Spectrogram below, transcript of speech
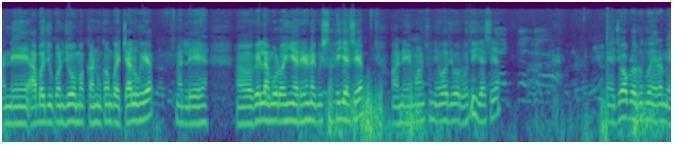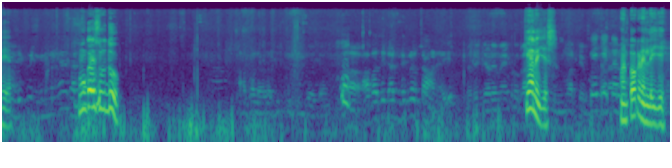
અને આ બાજુ પણ જો મકાનનું કામકાજ ચાલુ છે, એટલે વહેલા મોડો અહીંયા રહેણાંક વિસ્તાર થઈ જશે અને માણસોની અવર જવર વધી જશે. જો આપણો રુદુ અહીં રમે છે. શું કરીશ રુદુ ક્યાં લઈ જશ મને પકડીને લઈ જાય.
